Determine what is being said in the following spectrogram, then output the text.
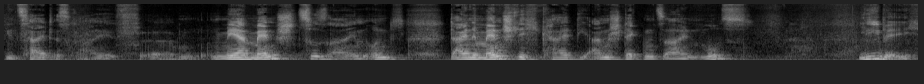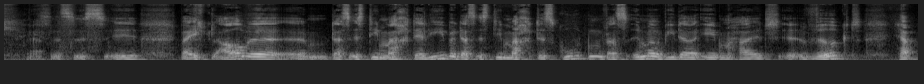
die Zeit ist reif, ähm, mehr Mensch zu sein und deine Menschlichkeit, die ansteckend sein muss, liebe ich. Das ist, äh, weil ich glaube, ähm, das ist die Macht der Liebe, das ist die Macht des Guten, was immer wieder eben halt äh, wirkt. Ich habe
